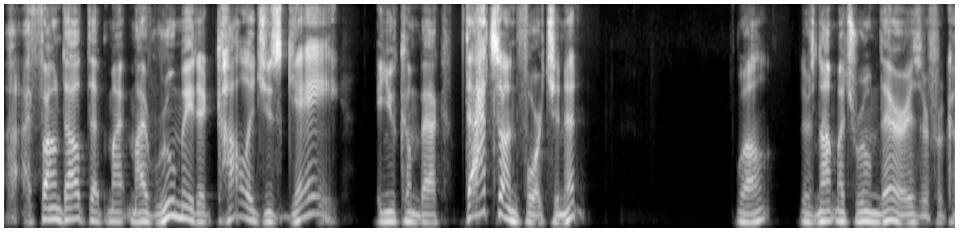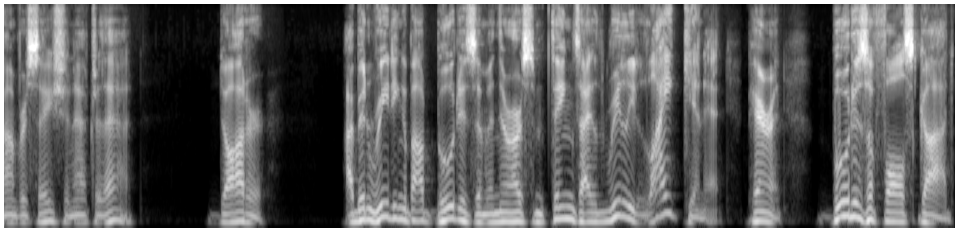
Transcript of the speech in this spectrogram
I found out that my, my roommate at college is gay. And you come back, that's unfortunate. Well, there's not much room there, is there, for conversation after that? Daughter, I've been reading about Buddhism and there are some things I really like in it. Parent, Buddha's a false god.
